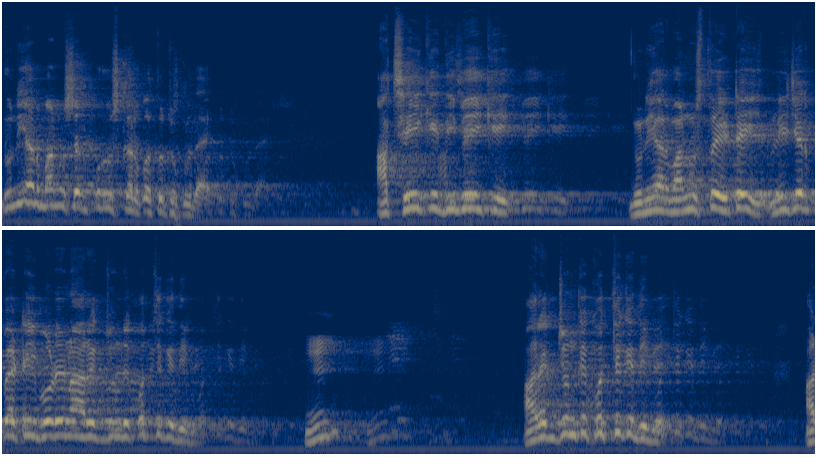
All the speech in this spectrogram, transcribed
দুনিয়ার মানুষের পুরস্কার কতটুকু দেয়? আছেই কি, দিবেই কি? দুনিয়ার মানুষ তো এটাই, নিজের পেটেই ভরে না আরেকজনকে কোথেকে দিবে? হুম? আরেকজনকে কোথেকে দিবে? আর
